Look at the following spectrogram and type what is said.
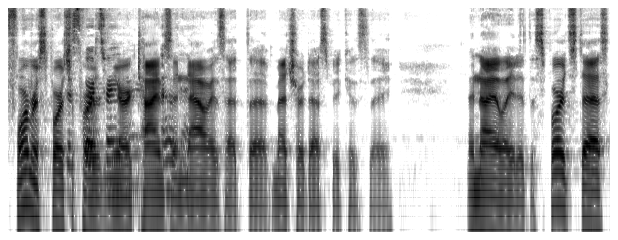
former sports The reporter sports at the New York? Times, and now is at the Metro desk because they annihilated the sports desk.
